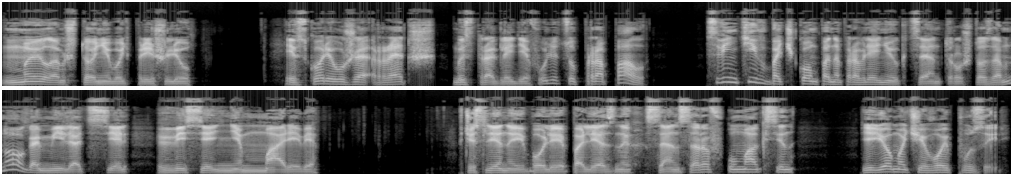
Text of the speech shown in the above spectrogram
Мылом что-нибудь пришлю. И вскоре уже Редж, быстро оглядев улицу, пропал, свинтив бочком по направлению к центру, что за много миль от сель в весеннем мареве. Числе наиболее полезных сенсоров у Максин ее мочевой пузырь.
